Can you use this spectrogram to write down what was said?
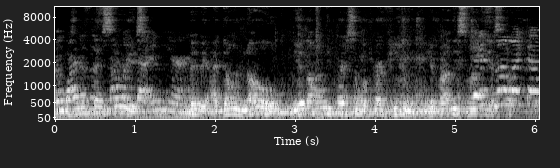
And why it's does not it that smell like serious. that in here? Baby, I don't know. You're the only person with perfume. You're probably smelling It your smell like that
